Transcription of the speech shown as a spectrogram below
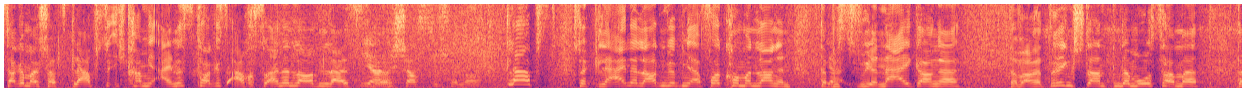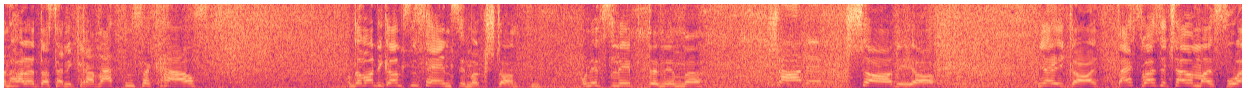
Sag mal, Schatz, glaubst du, ich kann mir eines Tages auch so einen Laden leisten? Ja, das schaffst du schon noch. Glaubst, so ein kleiner Laden wird mir auch vollkommen langen. Da Ja. bist du früher reingegangen, da war er drin gestanden, der Mooshammer. Dann hat er da seine Krawatten verkauft. Und da waren die ganzen Fans immer gestanden. Und jetzt lebt er nicht mehr. Schade. Schade, ja. Ja, egal. Weißt du was, jetzt schauen wir mal vor.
